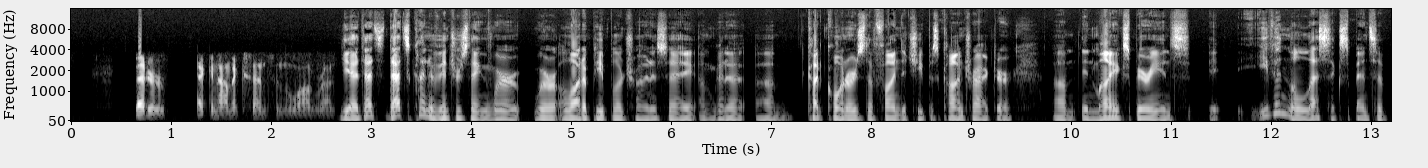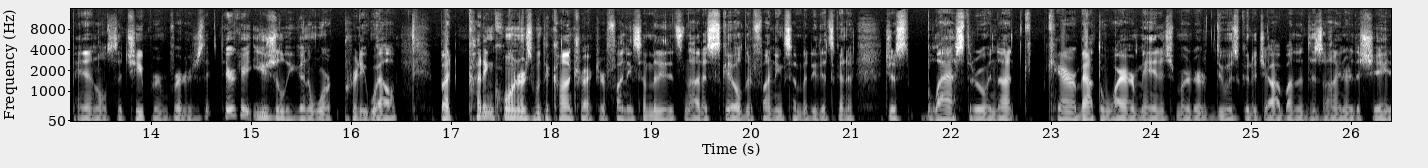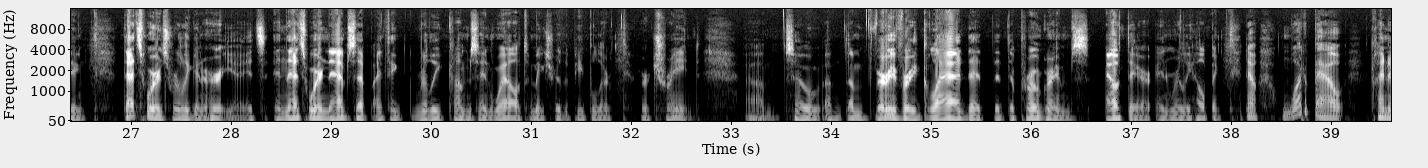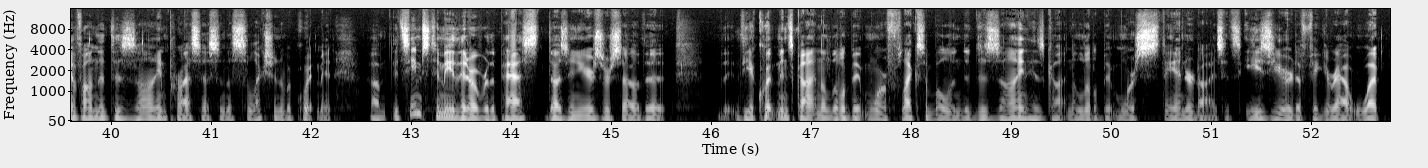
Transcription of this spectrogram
better economic sense in the long run. Yeah, that's that's kind of interesting. Where where a lot of people are trying to say, I'm going to um, cut corners to find the cheapest contractor. Um, in my experience, it, even the less expensive panels, the cheaper inverters, they're usually going to work pretty well. But cutting corners with the contractor, finding somebody that's not as skilled, or finding somebody that's going to just blast through and not care about the wire management or do as good a job on the design or the shading, that's where it's really going to hurt you. It's and that's where NABCEP I think really comes in well to make sure the people are are trained. Um, so I'm, I'm very, very glad that, that the program's out there and really helping. Now, what about kind of on the design process and the selection of equipment? Um, it seems to me that over the past dozen years or so, the the equipment's gotten a little bit more flexible and the design has gotten a little bit more standardized. It's easier to figure out what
